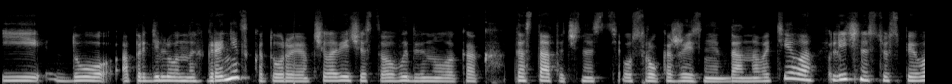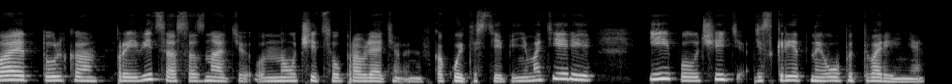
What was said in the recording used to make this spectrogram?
и до определенных границ, которые человечество выдвинуло как достаточность по срока жизни данного тела, личность успевает только проявиться, осознать, научиться управлять в какой-то степени материей и получить дискретный опыт творения.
